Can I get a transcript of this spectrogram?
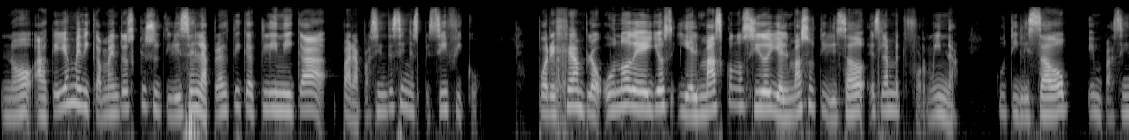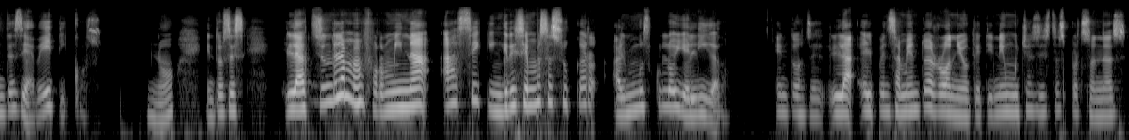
¿no? Aquellos medicamentos que se utilizan en la práctica clínica para pacientes en específico. Por ejemplo, uno de ellos y el más conocido y el más utilizado es la metformina, utilizado en pacientes diabéticos, ¿no? Entonces, la acción de la metformina hace que ingrese más azúcar al músculo y al hígado. Entonces, el pensamiento erróneo que tienen muchas de estas personas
